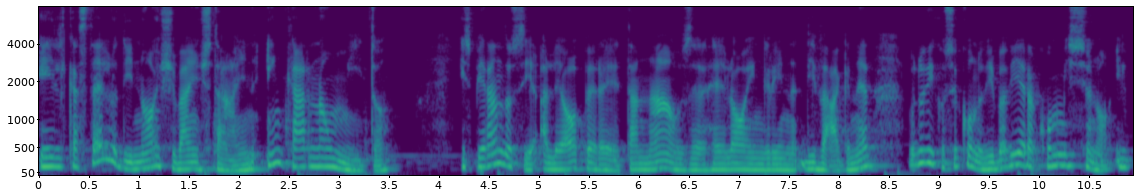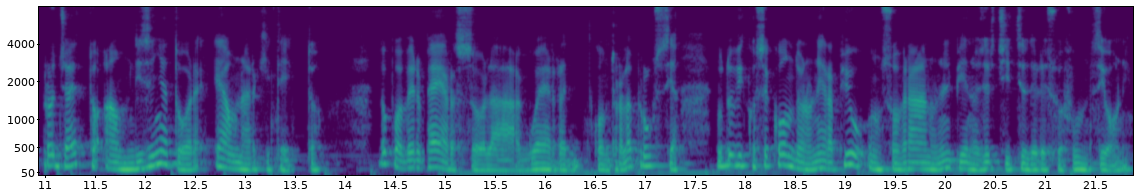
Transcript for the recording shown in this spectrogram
Il castello di Neuschwanstein incarna un mito. Ispirandosi alle opere Tannhauser e Lohengrin di Wagner, Ludovico II di Baviera commissionò il progetto a un disegnatore e a un architetto. Dopo aver perso la guerra contro la Prussia, Ludovico II non era più un sovrano nel pieno esercizio delle sue funzioni.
